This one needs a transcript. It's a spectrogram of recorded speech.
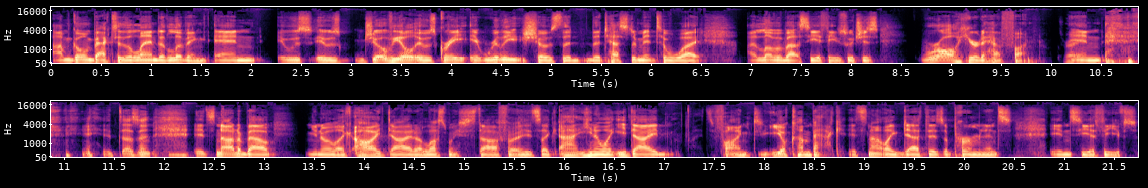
I'm going back to the land of the living, and it was it was jovial. It was great. It really shows the the testament to what I love about Sea of Thieves, which is we're all here to have fun, right. and it doesn't. It's not about you know like oh I died, I lost my stuff. It's like ah you know what you died fine. You'll come back. It's not like death is a permanence in Sea of Thieves.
